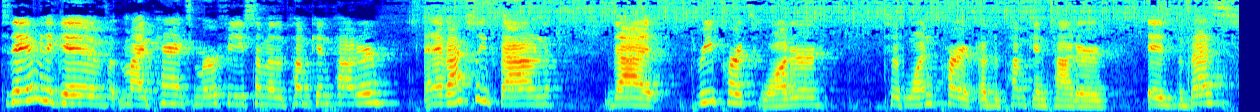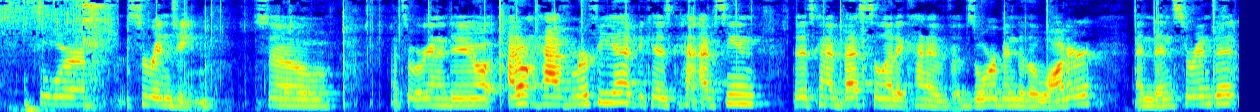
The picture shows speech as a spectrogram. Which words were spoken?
Today I'm gonna give my parents Murphy some of the pumpkin powder. And I've actually found that three parts water to one part of the pumpkin powder is the best for syringing. So that's what we're gonna do. I don't have Murphy yet because I've seen that it's kind of best to let it kind of absorb into the water and then syringe it.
